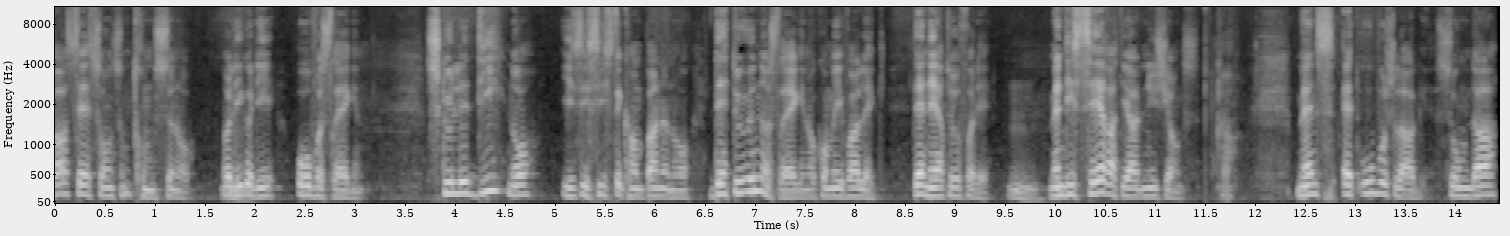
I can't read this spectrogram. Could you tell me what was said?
Bare se sånn som Tromsø nå. Nå ligger de over streken. Skulle de nå i de siste kampene nå dette under streken og komme i kvalik, det er nedtur for dem. Men de ser at de har en ny sjanse. Ja. Mens et Obos-lag som da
